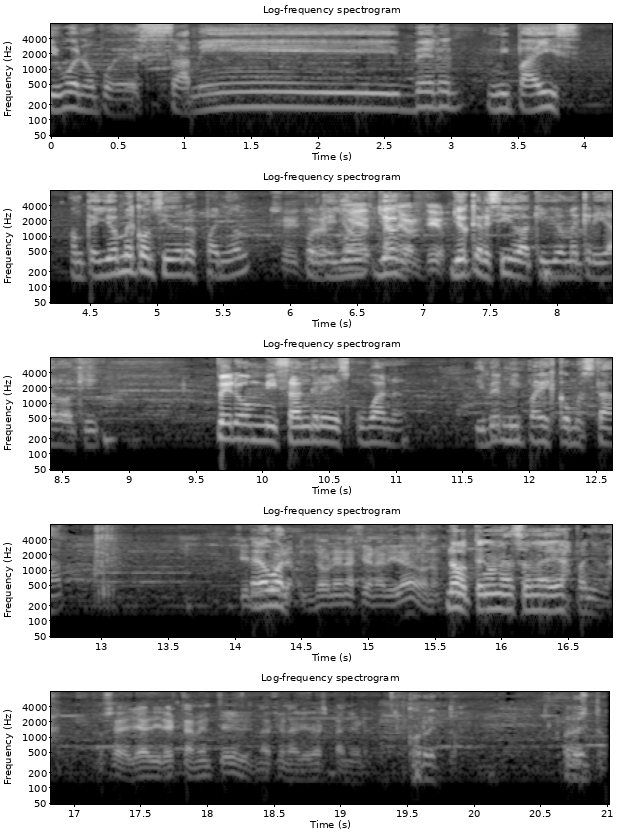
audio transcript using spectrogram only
Y bueno, pues a mí ver mi país aunque yo me considero español, porque yo, yo, he crecido aquí, yo me he criado aquí, pero mi sangre es cubana y ver mi país cómo está. ¿Tienes bueno, doble nacionalidad o no? No, tengo nacionalidad española. O sea, ya directamente nacionalidad española. Correcto, pues, correcto.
